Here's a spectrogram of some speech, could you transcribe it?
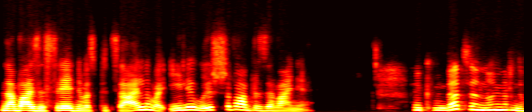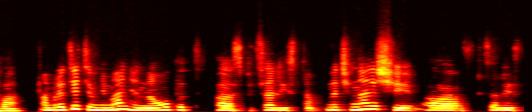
на базе среднего специального или высшего образования. Рекомендация номер два. Обратите внимание на опыт э, специалиста. Начинающий э, специалист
